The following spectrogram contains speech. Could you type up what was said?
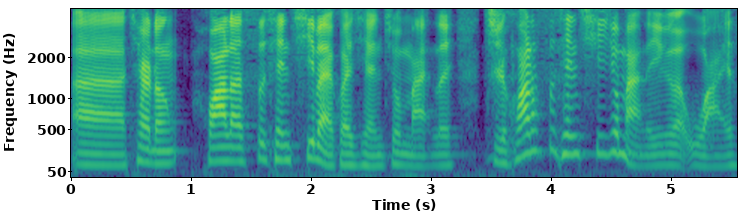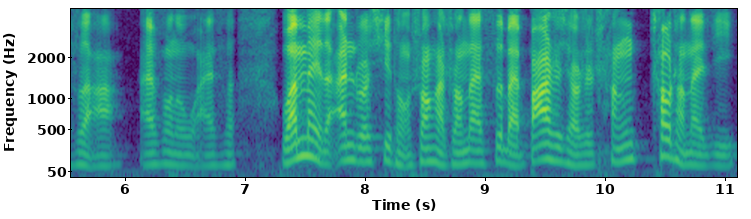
呃，切尔登。花了四千七百块钱就买了，只花了四千七就买了一个五 S 啊，iPhone 的五 S，完美的安卓系统，双卡双待，四百八十小时长超长待机，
